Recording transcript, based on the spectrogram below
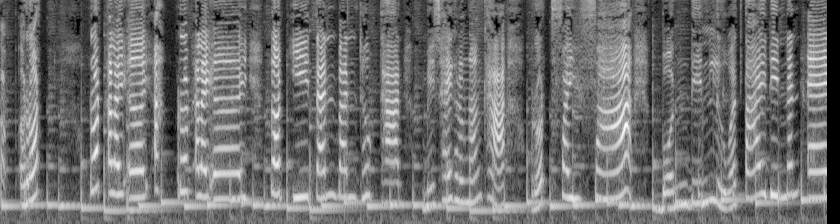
กับรถ รถอะไรเอ่ยอะ รถอะไรเอ่ย รถอีแตนบรรทุกทาน ไม่ใช่ค่ะน้องๆค่ะ รถไฟฟ้า บนดินหรือว่าใต้ดินนั่นเอง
